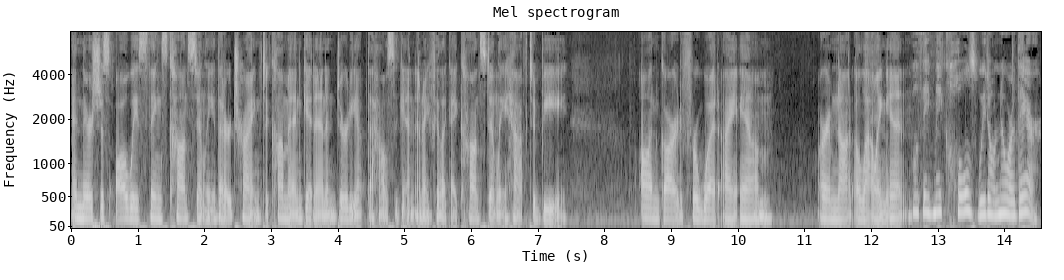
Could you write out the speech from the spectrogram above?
And there's just always things constantly that are trying to come in, get in, and dirty up the house again. And I feel like I constantly have to be on guard for what I am or am not allowing in. Well, they make holes we don't know are there.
